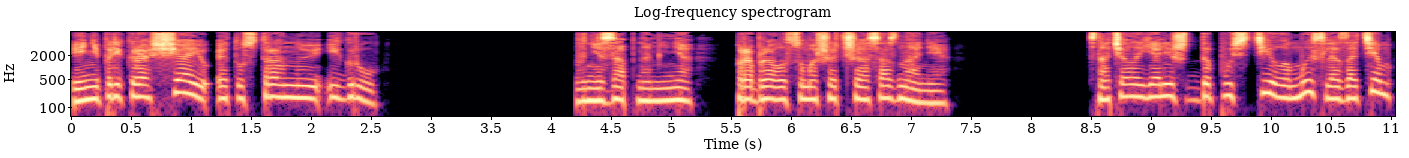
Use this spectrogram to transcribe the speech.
и не прекращаю эту странную игру. Внезапно меня пробрало сумасшедшее осознание. Сначала я лишь допустила мысль, а затем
